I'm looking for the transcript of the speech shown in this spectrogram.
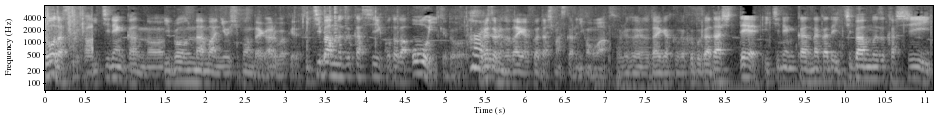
どう出すか。1年間のいろんなまあ入試問題があるわけです。一番難しいことが多いけど、はい。それぞれの大学が出しますから日本は。それぞれの大学学部が出して1年間の中で一番難しいっ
